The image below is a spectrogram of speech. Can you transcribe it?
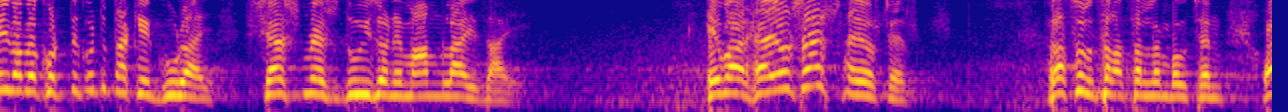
এইভাবে করতে করতে তাকে ঘুরায়। শেষমেশ দুইজনে মামলায় যায়। এবার হ্যাঁ শেষ হ্যাঁ শেষ। রাসুল সাল্লাহ সাল্লাম বলছেন ও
